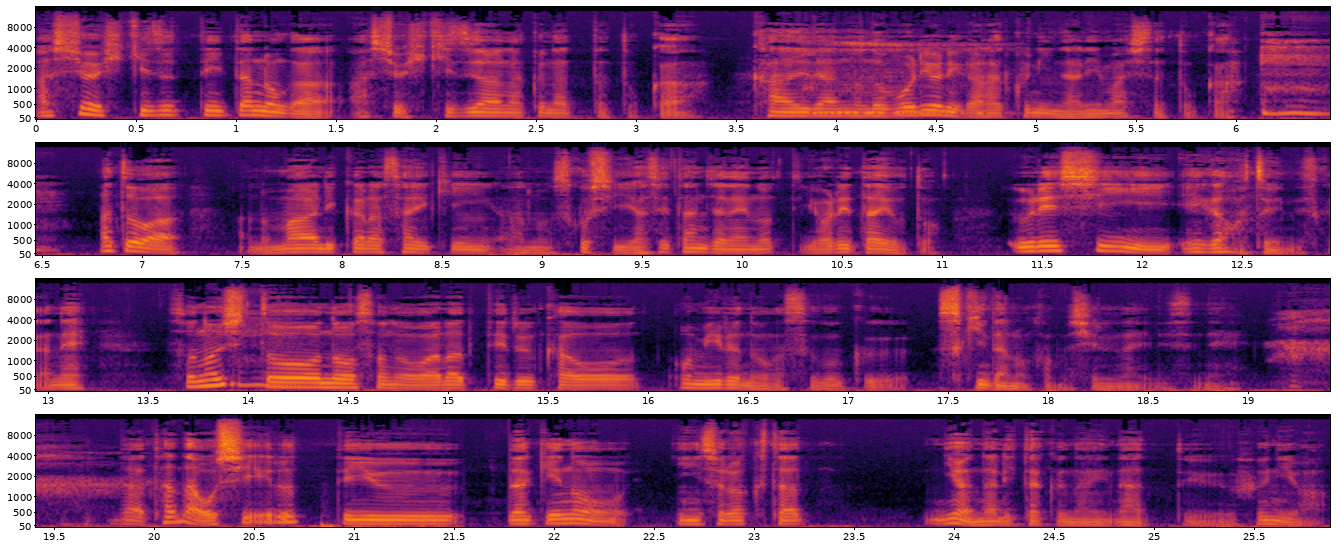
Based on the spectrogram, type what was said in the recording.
足を引きずっていたのが足を引きずらなくなったとか、階段の上り下りが楽になりましたとか、あとは、あの、周りから最近、あの、少し痩せたんじゃないのって言われたよと。嬉しい笑顔というんですかね。その人のその笑っている顔を見るのがすごく好きなのかもしれないですね。だからただ教えるっていうだけのインストラクターにはなりたくないなというふうには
